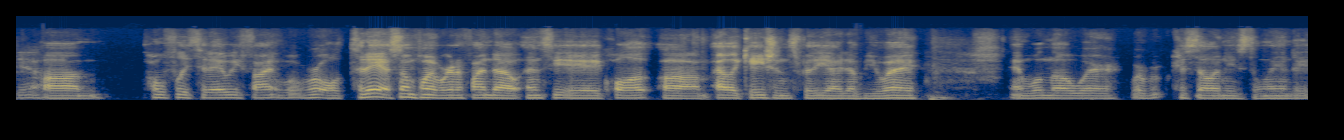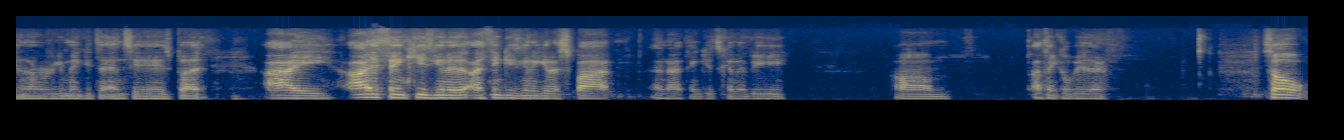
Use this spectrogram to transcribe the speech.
Yeah. Um, hopefully today we find what we're well, today at some point we're gonna find out NCAA qual um, allocations for the IWA, and we'll know where where Cassella needs to land it in order to make it to NCAAs. But I I think he's gonna I think he's gonna get a spot, and I think it's gonna be, um, I think he'll be there. So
